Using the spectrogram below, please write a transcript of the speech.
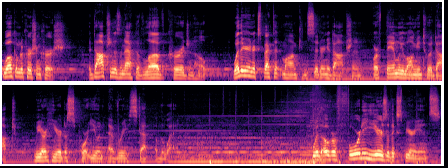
Welcome to Kirsh & Kirsh. Adoption is an act of love, courage, and hope. Whether you're an expectant mom considering adoption or a family longing to adopt, we are here to support you in every step of the way. With over 40 years of experience,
